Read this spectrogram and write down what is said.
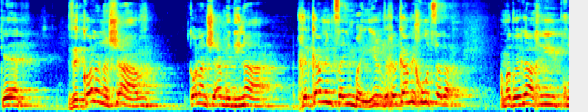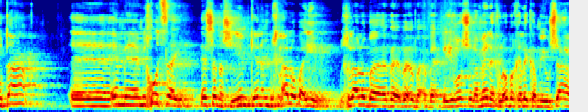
כן, וכל אנשיו, כל אנשי המדינה חלקם נמצאים בעיר וחלקם מחוצה לה. המדרגה הכי פחותה הם אה, מחוץ לעיר. יש אנשים, כן, הם בכלל לא בעיר, בכלל לא בעירו של המלך, לא בחלק המיושב,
